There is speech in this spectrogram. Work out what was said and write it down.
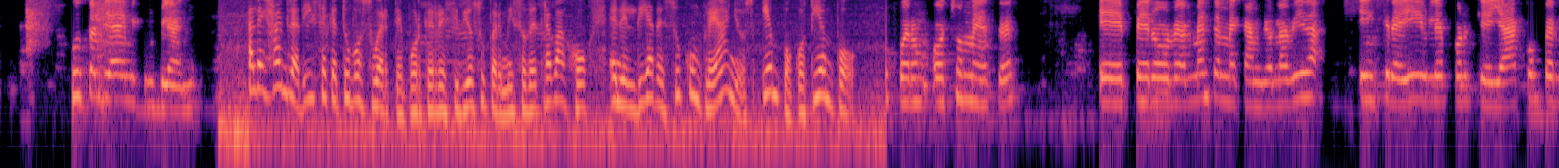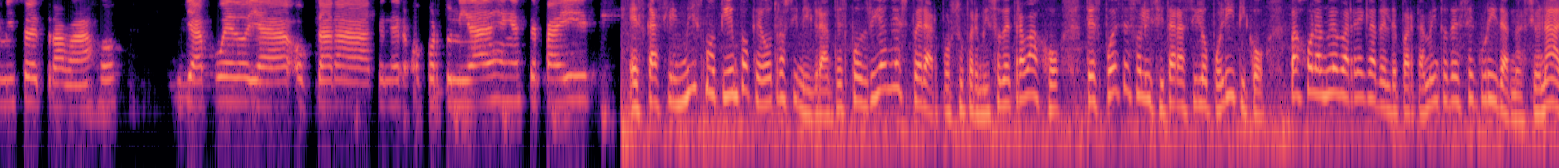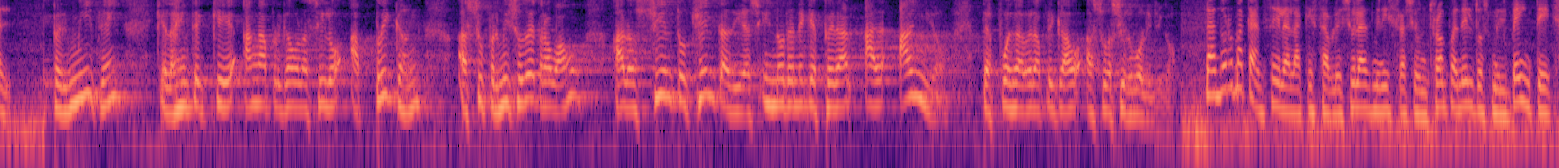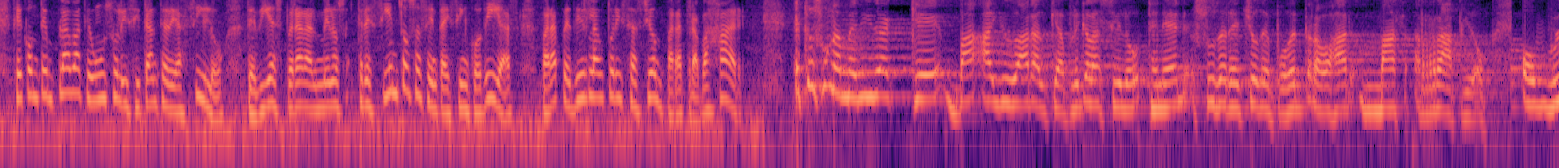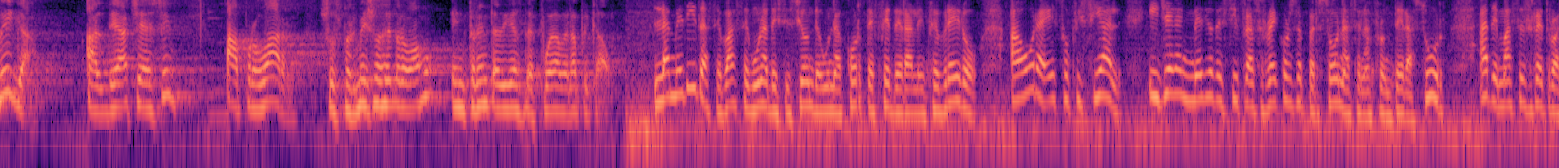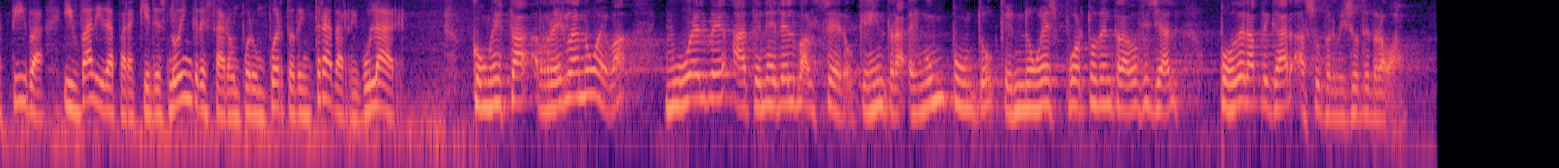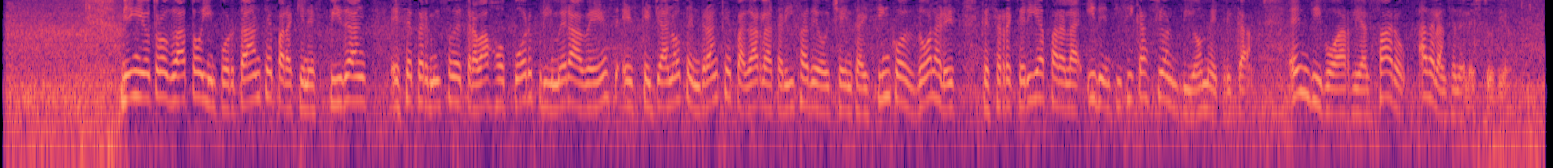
justo el día de mi cumpleaños. Alejandra dice que tuvo suerte porque recibió su permiso de trabajo en el día de su cumpleaños y en poco tiempo. Fueron ocho meses, eh, pero realmente me cambió la vida. Increíble porque ya con permiso de trabajo ya puedo ya optar a tener oportunidades en este país. Es casi el mismo tiempo que otros inmigrantes podrían esperar por su permiso de trabajo después de solicitar asilo político bajo la nueva regla del Departamento de Seguridad Nacional permiten que la gente que han aplicado el asilo aplican a su permiso de trabajo a los 180 días y no tienen que esperar al año después de haber aplicado a su asilo político. La norma cancela la que estableció la administración Trump en el 2020, que contemplaba que un solicitante de asilo debía esperar al menos 365 días para pedir la autorización para trabajar. Esto es una medida que va a ayudar al que aplica el asilo a tener su derecho de poder trabajar más rápido. Obliga al DHS a aprobar sus permisos de trabajo en 30 días después de haber aplicado. La medida se basa en una decisión de una corte federal en febrero. Ahora es oficial y llega en medio de cifras récords de personas en la frontera sur. Además es retroactiva y válida para quienes no ingresaron por un puerto de entrada regular. Con esta regla nueva vuelve a tener el balsero que entra en un punto que no es puerto de entrada oficial poder aplicar a su permiso de trabajo. Bien, y otro dato importante para quienes pidan ese permiso de trabajo por primera vez es que ya no tendrán que pagar la tarifa de 85 dólares que se requería para la identificación biométrica. En vivo, Arli Alfaro, adelante del estudio.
